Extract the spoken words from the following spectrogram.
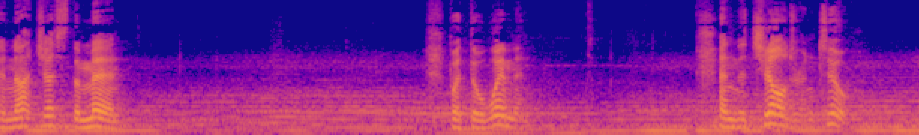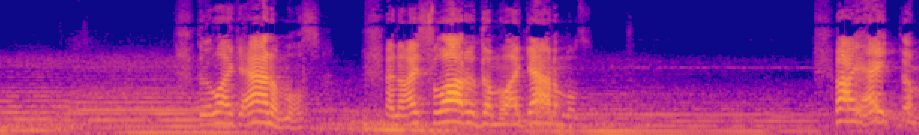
And not just the men, but the women. And the children, too. They're like animals, and I slaughtered them like animals. I hate them.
